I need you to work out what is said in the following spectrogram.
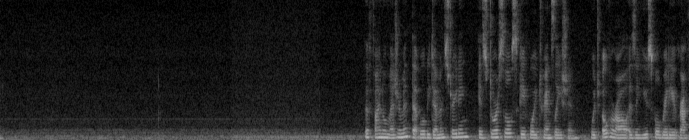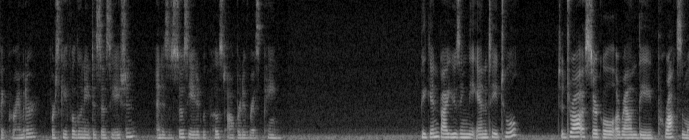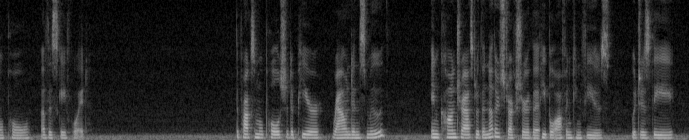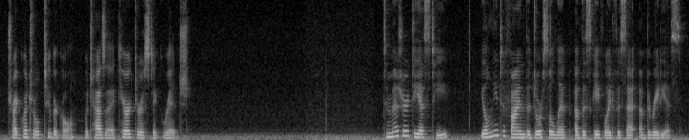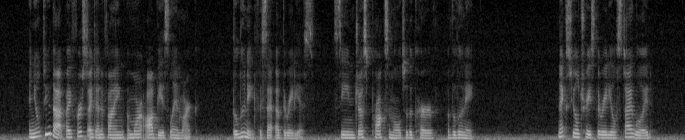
The final measurement that we'll be demonstrating is dorsal scaphoid translation, which overall is a useful radiographic parameter for scapholunate dissociation and is associated with postoperative wrist pain. Begin by using the annotate tool to draw a circle around the proximal pole of the scaphoid. The proximal pole should appear round and smooth in contrast with another structure that people often confuse, which is the triquetral tubercle, which has a characteristic ridge. To measure DST, you'll need to find the dorsal lip of the scaphoid facet of the radius. And you'll do that by first identifying a more obvious landmark, the lunate facet of the radius, seen just proximal to the curve of the lunate. Next, you'll trace the radial styloid,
